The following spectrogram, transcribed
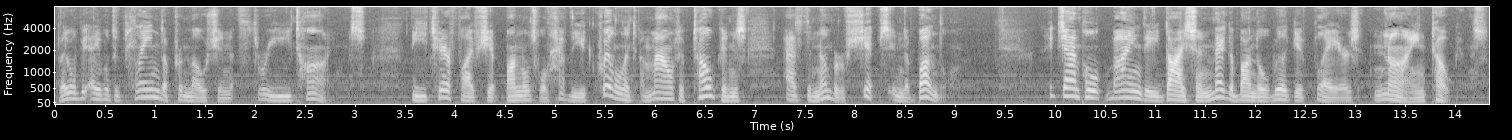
they will be able to claim the promotion three times. The Tier 5 ship bundles will have the equivalent amount of tokens as the number of ships in the bundle. Example, buying the Dyson Mega Bundle will give players 9 tokens.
